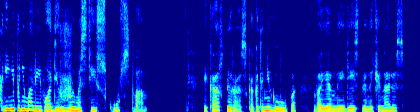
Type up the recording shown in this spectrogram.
Они не понимали его одержимости искусством. И каждый раз, как это не глупо, военные действия начинались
